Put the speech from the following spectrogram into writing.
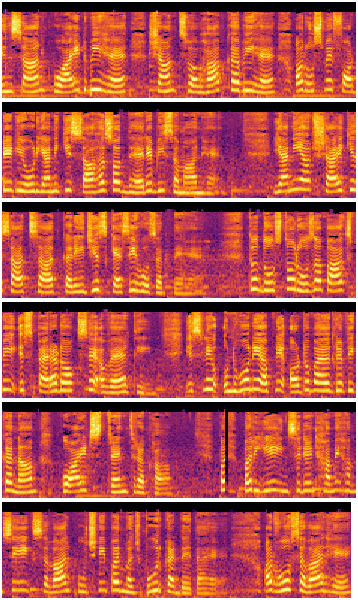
इंसान क्वाइट भी है शांत स्वभाव का भी है और उसमें फोर्टिट्यूड यानी कि साहस और धैर्य भी समान है। यानी आप शाय के साथ साथ करेजियस कैसे हो सकते हैं? तो दोस्तों रोज़ा पार्क्स भी इस पैराडॉक्स से अवेयर थी। इसलिए उन्होंने अपनी ऑटोबायोग्राफी का नाम क्वाइट स्ट्रेंथ रखा। पर, पर ये इंसिडेंट हमें हमसे एक सवाल पूछने पर मजबूर कर देता है। और वो सवाल है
